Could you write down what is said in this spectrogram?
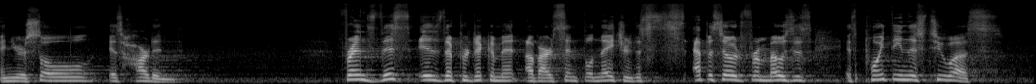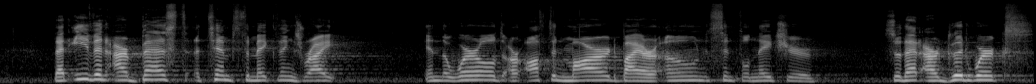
and your soul is hardened. Friends, this is the predicament of our sinful nature. This episode from Moses is pointing this to us that even our best attempts to make things right in the world are often marred by our own sinful nature, so that our good works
